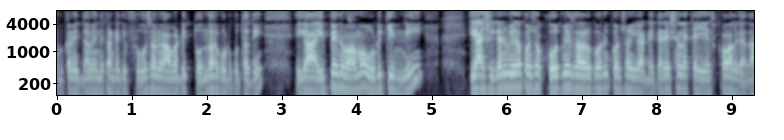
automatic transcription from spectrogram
ఉడకనిద్దాం. ఎందుకంటే ఇది ఫ్రోజన్ కాబట్టి తొందరగా ఉడుకుతుంది. ఇక అయిపోయింది మామ ఉడికింది. ఇక చికెన్ మీద కొంచెం కొత్తిమీర చదువుకొని కొంచెం ఇక డెకరేషన్ లెక్క వేసుకోవాలి కదా.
